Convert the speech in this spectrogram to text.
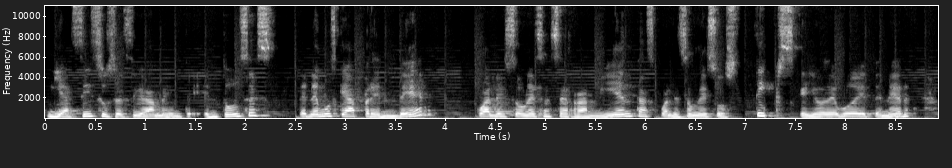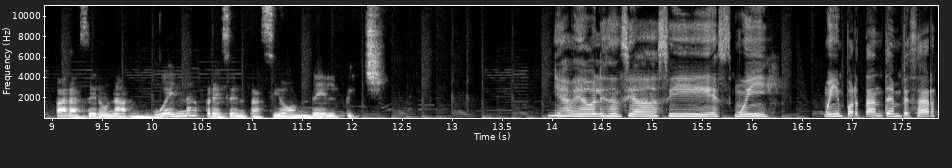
y así sucesivamente. Entonces, tenemos que aprender cuáles son esas herramientas, cuáles son esos tips que yo debo de tener para hacer una buena presentación del pitch. Ya veo, licenciada, sí, es muy, muy importante empezar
